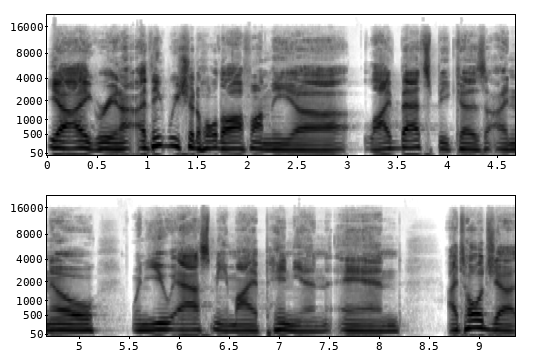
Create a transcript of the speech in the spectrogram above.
Yeah, I agree, and I, I think we should hold off on the uh, live bets because I know when you asked me my opinion, and I told you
